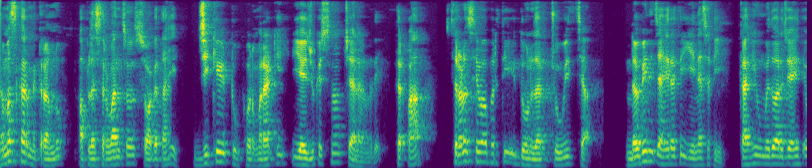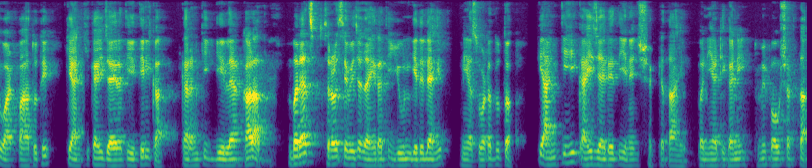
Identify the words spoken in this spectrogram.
नमस्कार मित्रांनो आपल्या सर्वांचं स्वागत आहे G K two four Marathi या एज्युकेशनल चॅनलमध्ये तर पहा सरळ सेवा भरती दोन हजार चोवीसच्या नवीन जाहिराती येण्यासाठी काही उमेदवार जे आहेत ते वाट पाहत होते की आणखी काही जाहिराती येतील का? कारण की गेल्या काळात बऱ्याच सरळ सेवेच्या जाहिराती येऊन गेलेल्या आहेत. आणि असं वाटत होतं की आणखीही काही जाहिराती येण्याची शक्यता आहे. पण या ठिकाणी तुम्ही पाहू शकता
